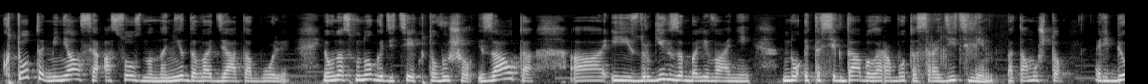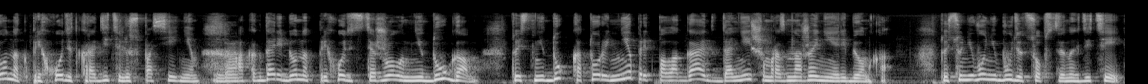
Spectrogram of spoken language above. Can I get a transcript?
Кто-то менялся осознанно, не доводя до боли. И у нас много детей, кто вышел из аута а, и из других заболеваний, но это всегда была работа с родителями, потому что ребенок приходит к родителю спасением. Да. А когда ребенок приходит с тяжелым недугом, то есть недуг, который не предполагает в дальнейшем размножение ребенка, то есть у него не будет собственных детей.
